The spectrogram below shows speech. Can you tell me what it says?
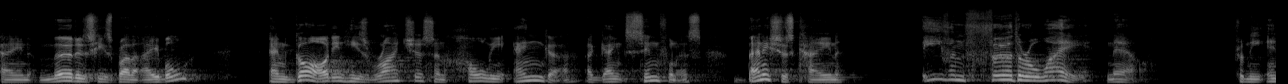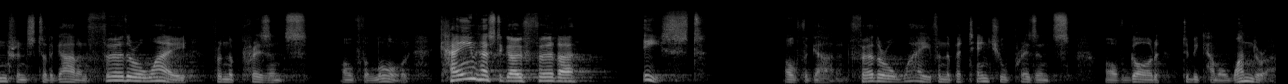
Cain murders his brother Abel, and God, in his righteous and holy anger against sinfulness, banishes Cain even further away now from the entrance to the garden, further away from the presence of the Lord. Cain has to go further east of the garden, further away from the potential presence of God to become a wanderer.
